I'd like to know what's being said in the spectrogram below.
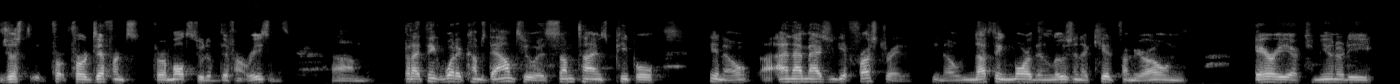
just for, for different, for a multitude of different reasons. Um, but I think what it comes down to is sometimes people, you know, and I imagine get frustrated, you know, nothing more than losing a kid from your own area, community.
